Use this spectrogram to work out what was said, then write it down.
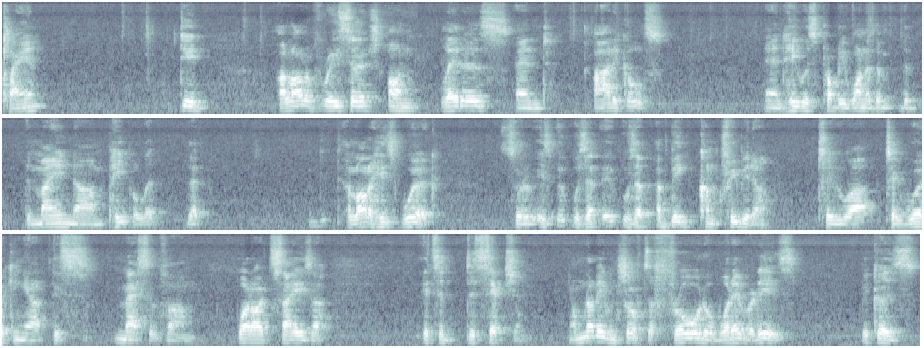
clan did a lot of research on letters and articles and he was probably one of the, the, the main um, people that, that a lot of his work sort of is, it was a, it was a, a big contributor to uh, to working out this massive um, what I'd say is a it's a deception. I'm not even sure if it's a fraud or whatever it is because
